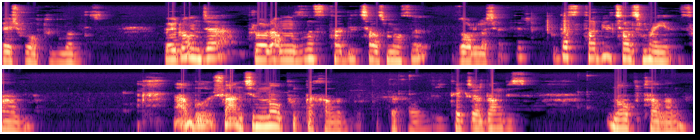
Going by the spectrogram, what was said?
5 voltu bulabilir. Böyle olunca programınızın stabil çalışması zorlaşabilir. Bu da stabil çalışmayı sağlıyor. Yani bu şu an için no put'ta kalabilir. Put'ta kalabilir. Tekrardan biz no put alalım.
